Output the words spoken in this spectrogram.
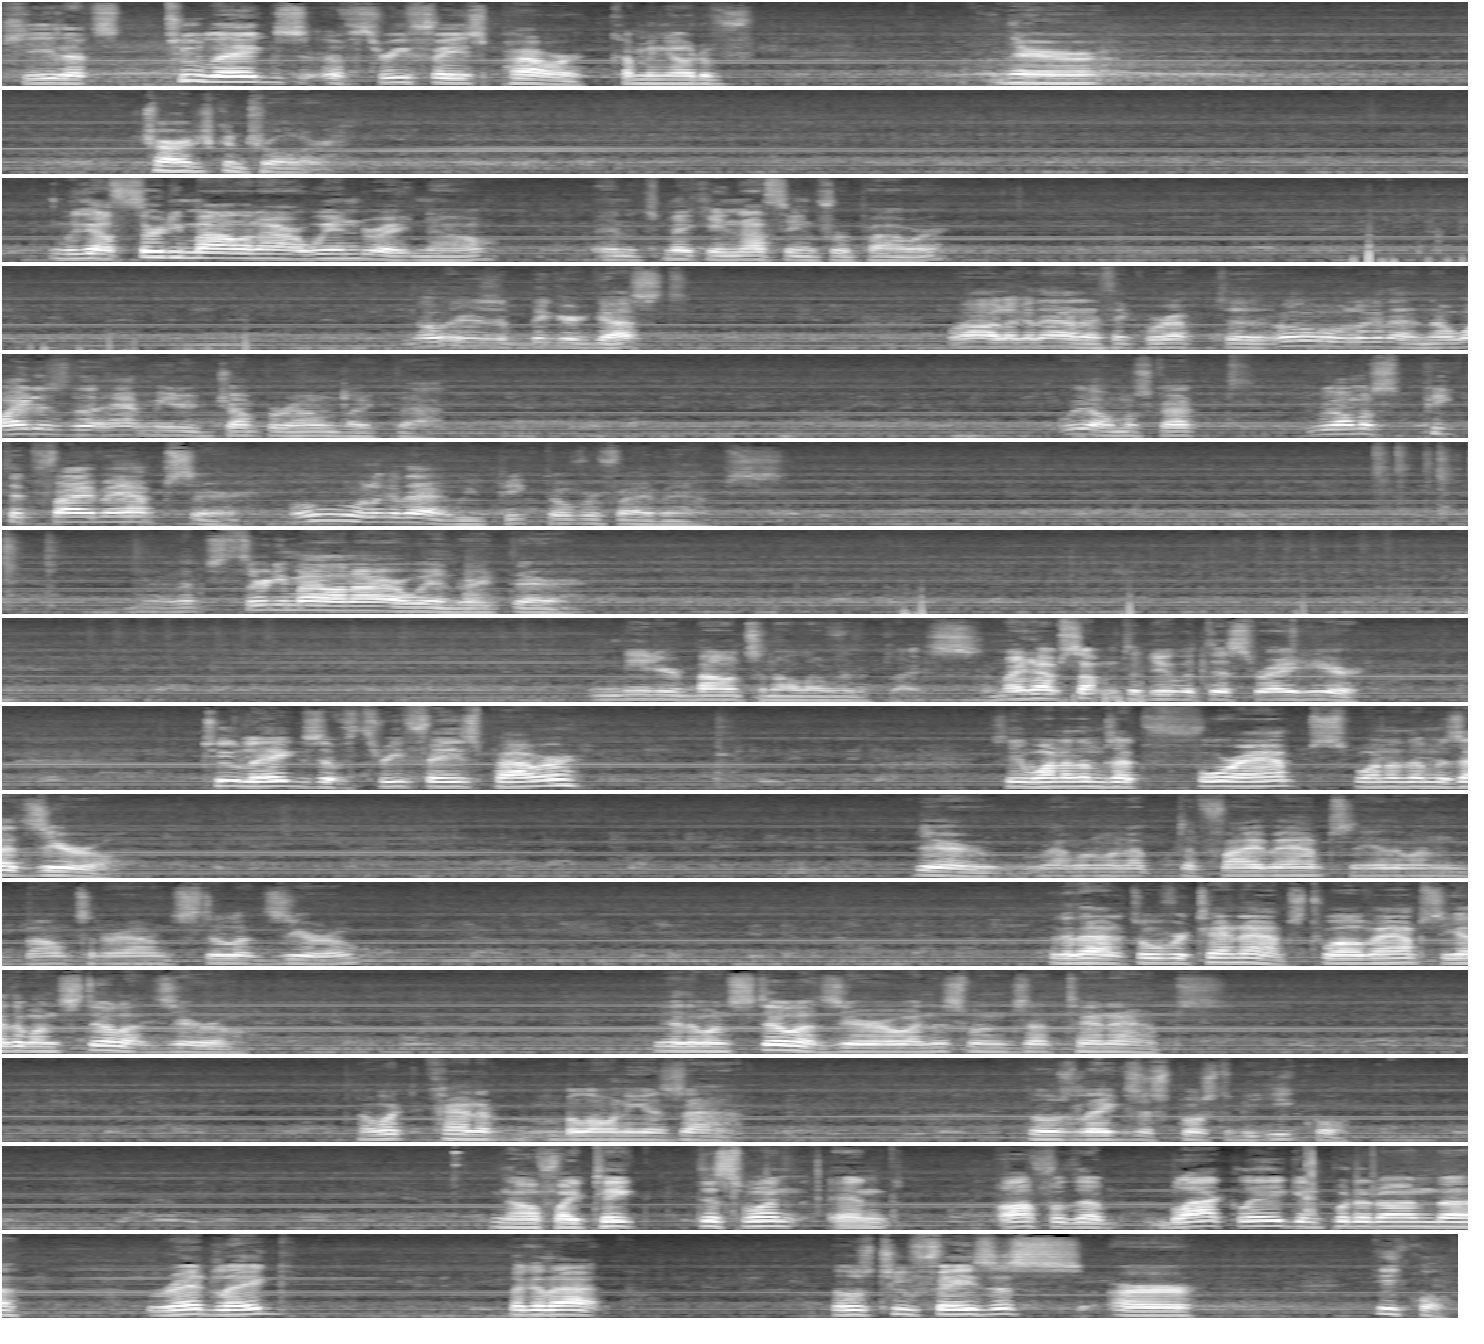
See, that's two legs of three-phase power coming out of their charge controller. We got a 30 mile an hour wind right now, and it's making nothing for power. Oh, there's a bigger gust. Wow, look at that. I think we're up to... Oh, look at that. Now, why does the ammeter jump around like that? We almost got... We almost peaked at 5 amps there. Oh, look at that. We peaked over 5 amps. Yeah, that's 30 mile an hour wind right there. Meter bouncing all over the place. It might have something to do with this right here. Two legs of three-phase power. See, one of them's at 4 amps, one of them is at 0. There, that one went up to 5 amps, the other one bouncing around, still at 0. Look at that, it's over 10 amps, 12 amps, the other one's still at 0. The other one's still at zero and this one's at 10 amps. Now what kind of baloney is that? Those legs are supposed to be equal. Now if I take this one and off of the black leg and put it on the red leg, look at that. Those two phases are equal.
